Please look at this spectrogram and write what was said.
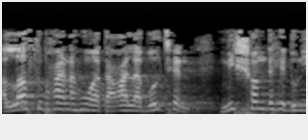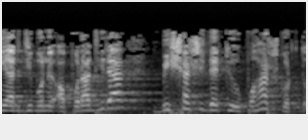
আল্লাহ সুবাহ বলছেন, নিঃসন্দেহে দুনিয়ার জীবনে অপরাধীরা বিশ্বাসীদেরকে উপহাস করত।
